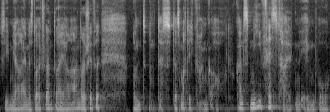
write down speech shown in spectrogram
Sieben Jahre MS Deutschland, drei Jahre andere Schiffe. Und, und das, das macht dich krank auch. Du kannst nie festhalten irgendwo.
